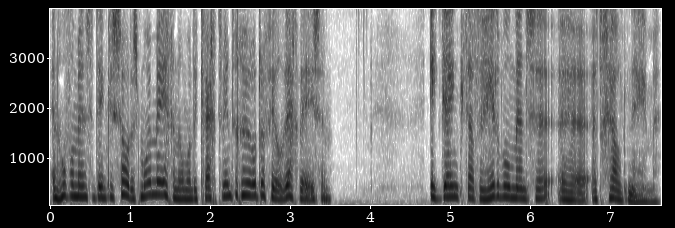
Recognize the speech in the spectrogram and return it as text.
En hoeveel mensen denken, zo, dat is mooi meegenomen... want ik krijg 20 euro te veel, wegwezen. Ik denk dat een heleboel mensen eh, het geld nemen.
